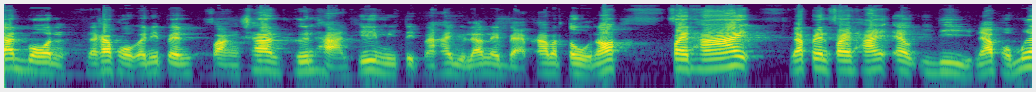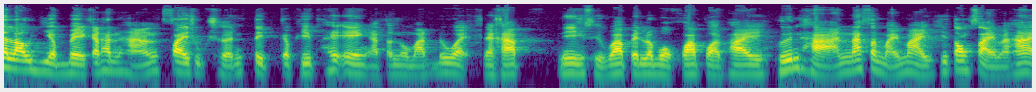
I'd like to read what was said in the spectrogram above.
ด้านบนนะครับผมอันนี้เป็นฟังก์ชันพื้นฐานที่มีติดมาให้อยู่แล้วในแบบ 5 ประตูเนาะไฟท้ายนะเป็นไฟท้าย LED นะครับผมเมื่อเราเหยียบเบรกกระทันหันไฟฉุกเฉินติดกระพริบให้เองอัตโนมัติด้วยนะครับ นี่ถือว่าเป็นระบบความปลอดภัยพื้นฐานนักสมัยใหม่ที่ต้องใส่มาให้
